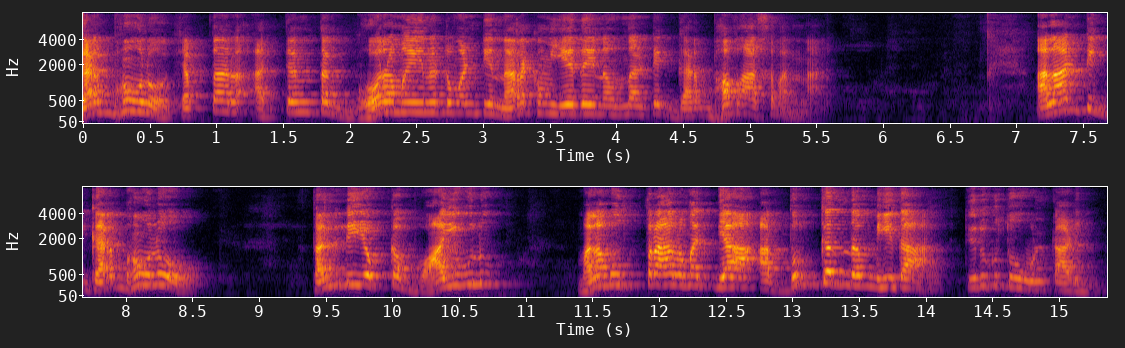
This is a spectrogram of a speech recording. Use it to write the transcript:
గర్భంలో చెప్తారు అత్యంత ఘోరమైనటువంటి నరకం ఏదైనా ఉందంటే గర్భవాసం అన్నారు. అలాంటి గర్భంలో తల్లి యొక్క వాయువులు మలమూత్రాల మధ్య ఆ దుర్గంధం మీద తిరుగుతూ ఉంటాడు.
